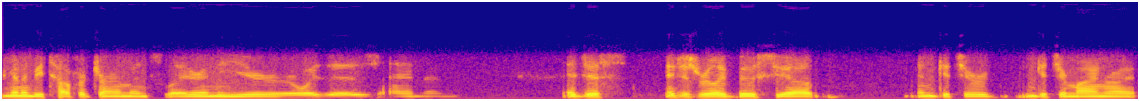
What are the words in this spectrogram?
going to be tougher tournaments later in the year, there always is, and then it just it just really boosts you up and gets your gets your mind right.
